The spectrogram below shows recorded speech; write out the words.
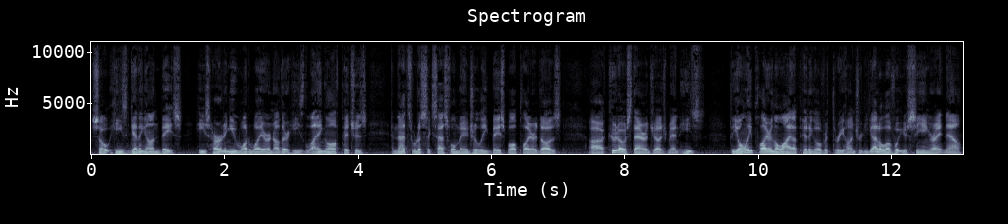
So he's getting on base. He's hurting you one way or another. He's laying off pitches, and that's what a successful Major League Baseball player does. Uh, kudos to Aaron Judge, man. He's the only player in the lineup hitting over 300. You got to love what you're seeing right now.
